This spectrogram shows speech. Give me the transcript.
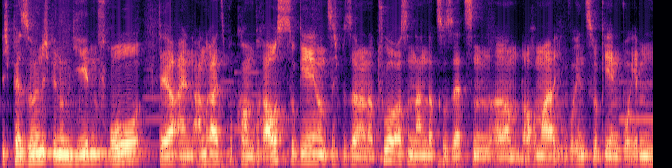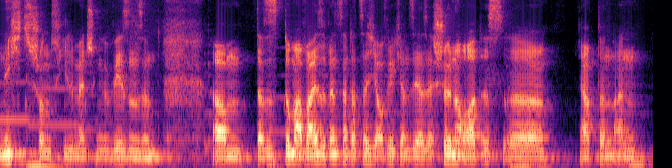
Ich persönlich bin um jeden froh, der einen Anreiz bekommt, rauszugehen und sich mit seiner Natur auseinanderzusetzen ähm, und auch mal irgendwo hinzugehen, wo eben nicht schon viele Menschen gewesen sind. Ähm, das ist dummerweise, wenn es dann tatsächlich auch wirklich ein sehr, sehr schöner Ort ist, äh, ja, dann ein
